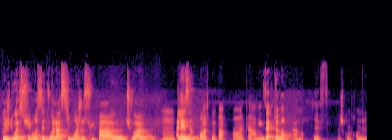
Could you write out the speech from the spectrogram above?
que je dois suivre cette voie-là si moi, je ne suis pas, euh, tu vois, euh, mmh. à l'aise. Ça ne correspond pas, carrément. Exactement. Carrément, yes, je comprends mieux.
